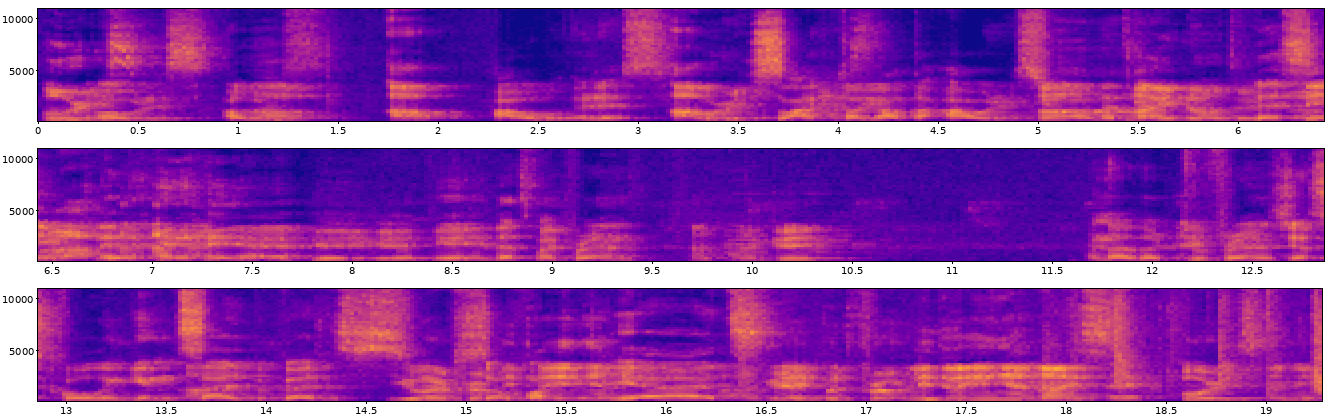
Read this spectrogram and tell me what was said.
Oris. Auris. Auris. Au- Auris. Auris. Like Yes. Toyota Auris. You know that? Oh, I know. The same. Ah, yeah, yeah. Good, good. Okay, that's my friend. Uh-huh, good. Another two friends just calling inside because it's You are from so hot. Lithuania? Yeah, Ah, it's. great. But from Lithuania, nice. Yeah. Oris, my name.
